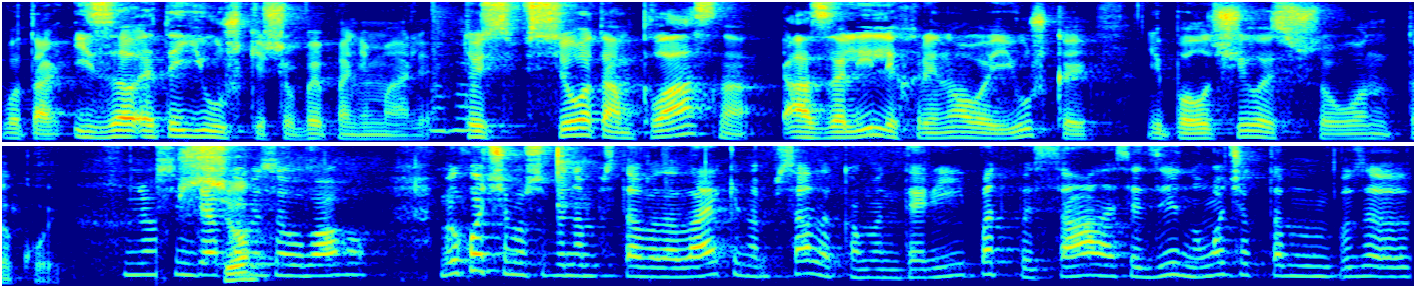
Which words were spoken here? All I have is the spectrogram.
вот так. Из-за этой юшки, чтобы вы понимали. Мгм. То есть все там классно, а залили хреновой юшкой, и получилось, что он такой. Ну, Всім Всьо. дякую за увагу. Ми хочемо, щоб ви нам поставили лайки, написали коментарі, підписалися, дзвіночок там за-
